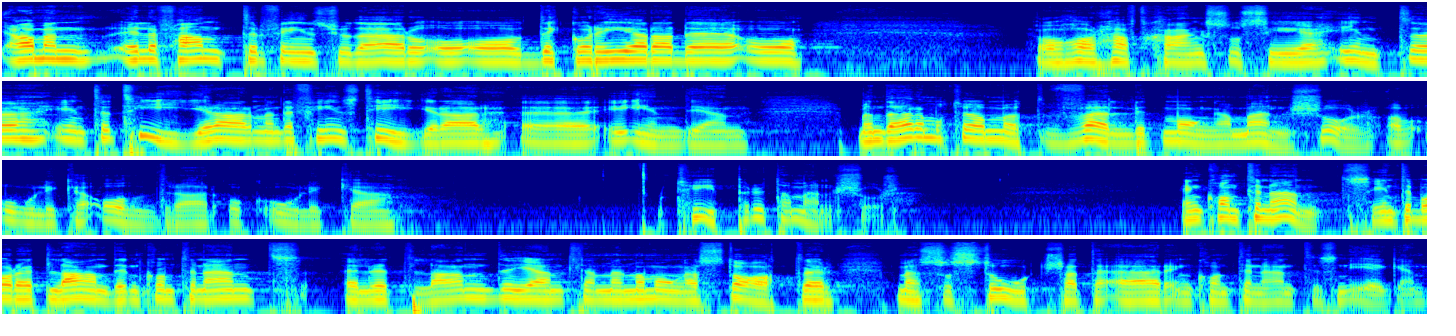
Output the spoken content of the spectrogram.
ja, men elefanter finns ju där och, och, och dekorerade och jag har haft chans att se, inte, inte tigrar, men det finns tigrar eh, i Indien. Men däremot har jag mött väldigt många människor av olika åldrar och olika typer av människor. En kontinent, inte bara ett land, en kontinent eller ett land egentligen, men med många stater, men så stort så att det är en kontinent i sin egen.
